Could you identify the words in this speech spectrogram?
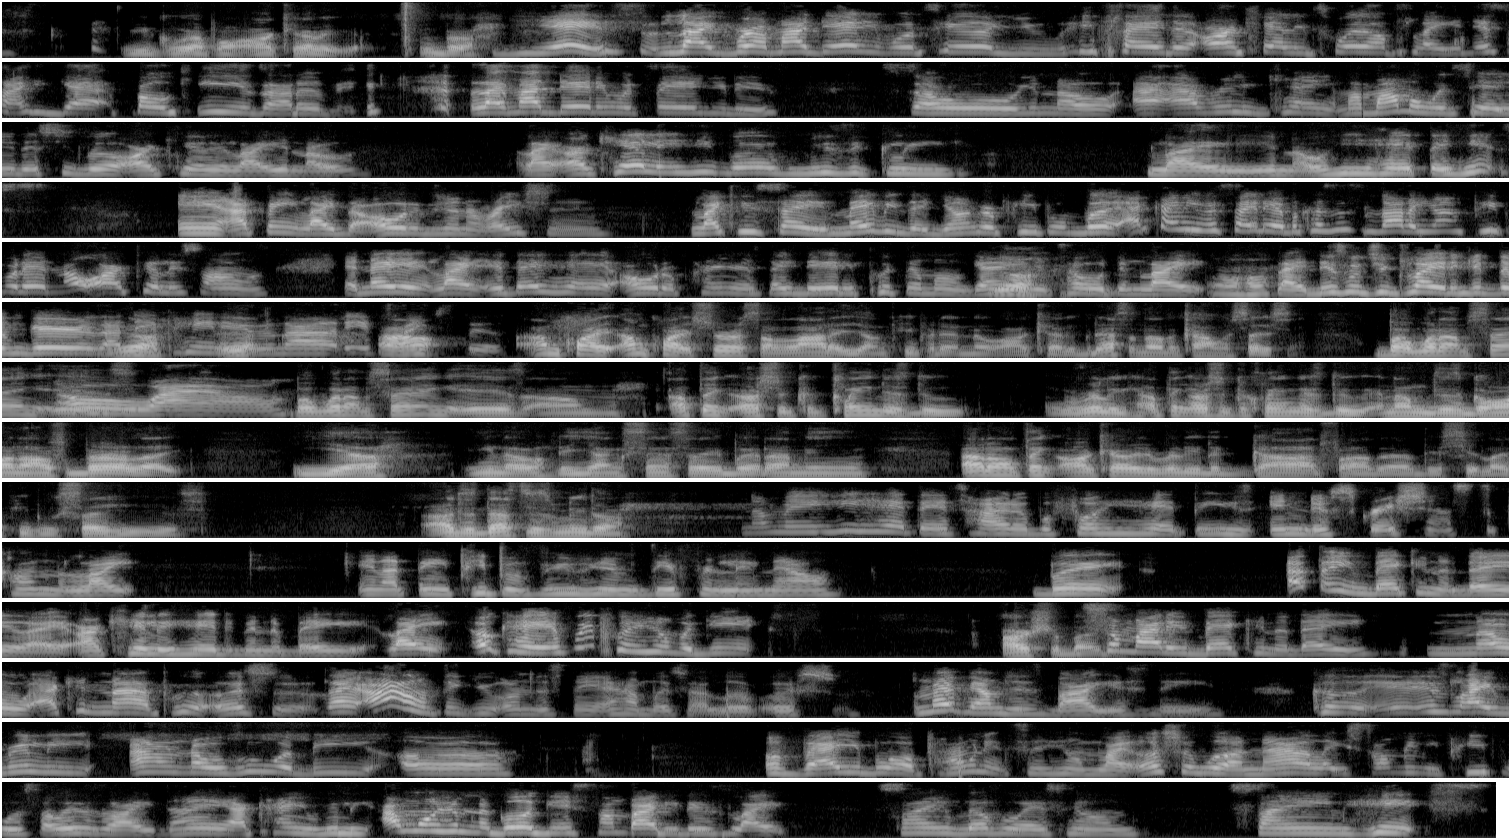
You grew up on R. Kelly, bro. Yes, like bro, my daddy will tell you he played the R. Kelly 12 play, and that's how he got four kids out of it. like my daddy would tell you this. So, you know, I, I really can't. My mama would tell you that she loved R. Kelly, like, you know, like R. Kelly, he was musically, like, you know, he had the hits. And I think, like, the older generation, like you say, maybe the younger people, but I can't even say that because there's a lot of young people that know R. Kelly songs, and they like if they had older parents, they daddy put them on game yeah. and told them like, uh-huh. like this what you play to get them girls out yeah. their panties yeah. and all this uh, stuff. I'm quite, I'm quite sure it's a lot of young people that know R. Kelly, but that's another conversation. But what I'm saying is, oh wow. But what I'm saying is, um, I think Usher could clean this dude. Really, I think Usher could clean this dude, and I'm just going off bro. Like, yeah you know, the young sensei, but I mean, I don't think R. Kelly really the godfather of this shit like people say he is. I just that's just me though. I mean, he had that title before he had these indiscretions to come to light. And I think people view him differently now. But I think back in the day, like R. Kelly had it in the bag. Like, okay, if we put him against Usher, baby. somebody back in the day, no, I cannot put Usher. Like, I don't think you understand how much I love Usher. Maybe I'm just biased then. Cause it's like really, I don't know who would be a a valuable opponent to him. Like Usher will annihilate so many people. So it's like, dang, I can't really. I want him to go against somebody that's like same level as him, same hits,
